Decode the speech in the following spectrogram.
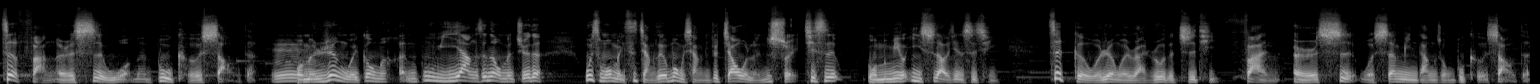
这反而是我们不可少的。嗯，我们认为跟我们很不一样，甚至我们觉得，为什么我每次讲这个梦想，你就浇我冷水？其实我们没有意识到一件事情，这个我认为软弱的肢体，反而是我生命当中不可少的。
